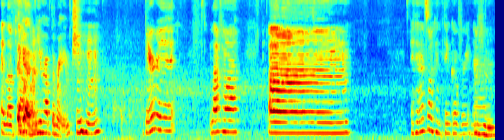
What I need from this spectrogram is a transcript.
I love that Again, one. you have the range. Mm-hmm. Barrett. Love her. Um I think that's all I can think of right now.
